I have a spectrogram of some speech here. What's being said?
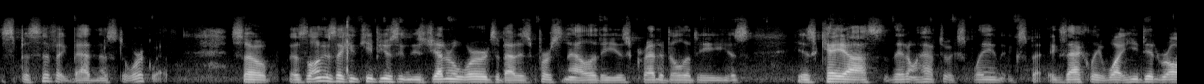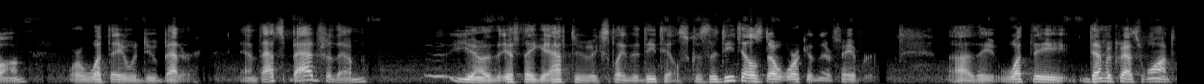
specific badness to work with. So as long as they can keep using these general words about his personality, his credibility, his his chaos, they don't have to explain expe- exactly what he did wrong or what they would do better. And that's bad for them, you know, if they have to explain the details because the details don't work in their favor. uh, the what the Democrats want.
